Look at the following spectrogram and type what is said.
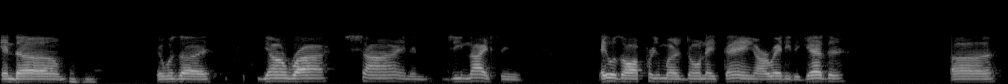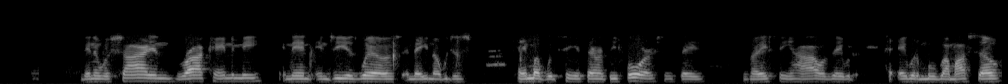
and um, mm-hmm. it was uh, Young Rod, Shine, and G Nice, and they was all pretty much doing their thing already together. Uh, then it was Shine and Rod came to me, and then and G as well, and they you know we just came up with Team Seven Three Four since they you know they seen how I was able to able to move by myself,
